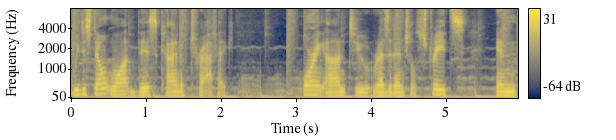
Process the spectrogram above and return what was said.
We just don't want this kind of traffic pouring onto residential streets. And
